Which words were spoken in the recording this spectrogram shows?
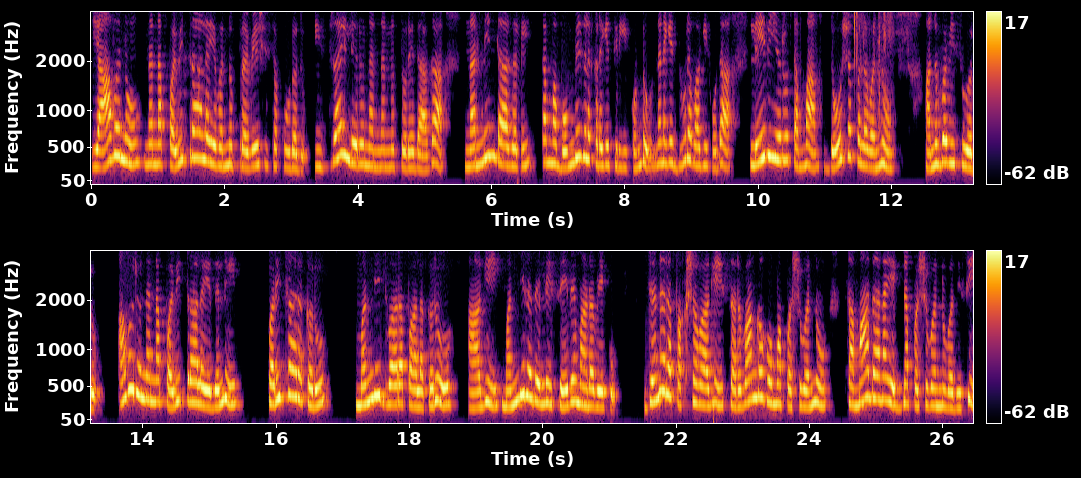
ಯಾವನು ನನ್ನ ಪವಿತ್ರಾಲಯವನ್ನು ಪ್ರವೇಶಿಸಕೂಡದು. ಇಸ್ರಾಯೇಲ್ಯರು ನನ್ನನ್ನು ತೊರೆದಾಗ ನನ್ನಿಂದಾಗಲಿ ತಮ್ಮ ಬೊಂಬೆಗಳ ಕಡೆಗೆ ತಿರುಗಿಕೊಂಡು ನನಗೆ ದೂರವಾಗಿ ಹೋದ ಲೇವಿಯರು ತಮ್ಮ ದೋಷ ಫಲವನ್ನು ಅನುಭವಿಸುವರು. ಅವರು ನನ್ನ ಪವಿತ್ರಾಲಯದಲ್ಲಿ ಪರಿಚಾರಕರು, ಮಂದಿ ದ್ವಾರಪಾಲಕರು ಆಗಿ ಮಂದಿರದಲ್ಲಿ ಸೇವೆ ಮಾಡಬೇಕು. ಜನರ ಪಕ್ಷವಾಗಿ ಸರ್ವಾಂಗ ಹೋಮ ಪಶುವನ್ನು, ಸಮಾಧಾನ ಯಜ್ಞ ಪಶುವನ್ನು ವಧಿಸಿ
